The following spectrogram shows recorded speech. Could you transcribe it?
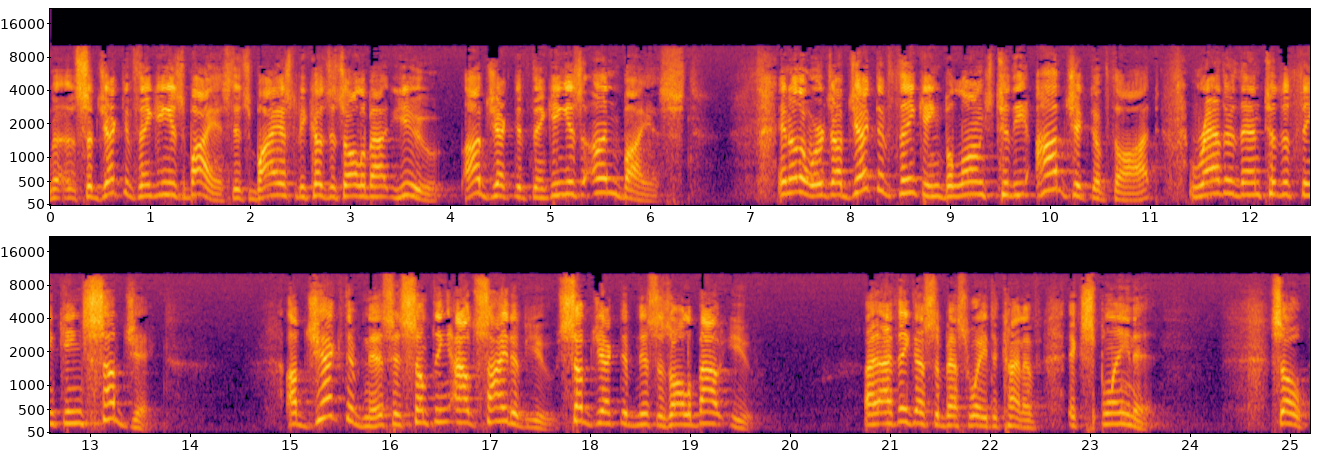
Uh, subjective thinking is biased. It's biased because it's all about you. Objective thinking is unbiased. In other words, objective thinking belongs to the object of thought rather than to the thinking subject. Objectiveness is something outside of you. Subjectiveness is all about you. I, I think that's the best way to kind of explain it. So,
